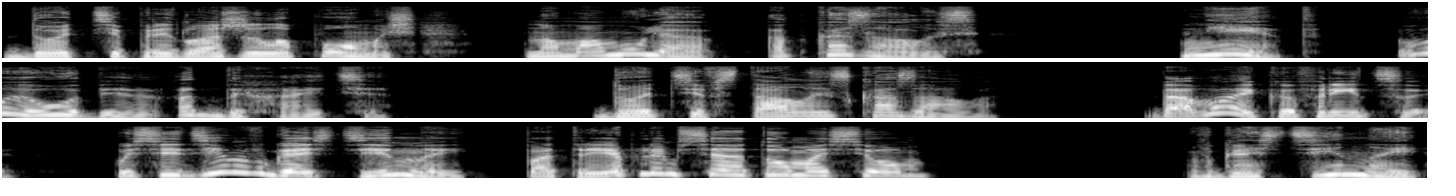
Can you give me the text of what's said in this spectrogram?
Дотти предложила помощь, но мамуля отказалась. «Нет, вы обе отдыхайте». Дотти встала и сказала. «Давай-ка, фрицы, посидим в гостиной, потреплемся о том о сём». В гостиной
